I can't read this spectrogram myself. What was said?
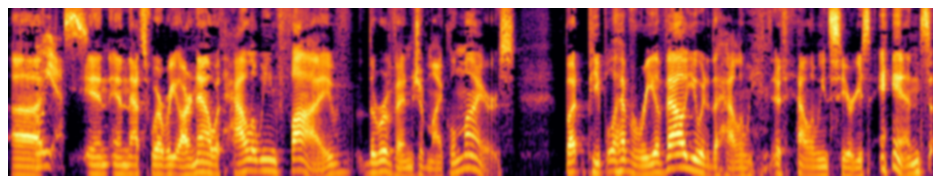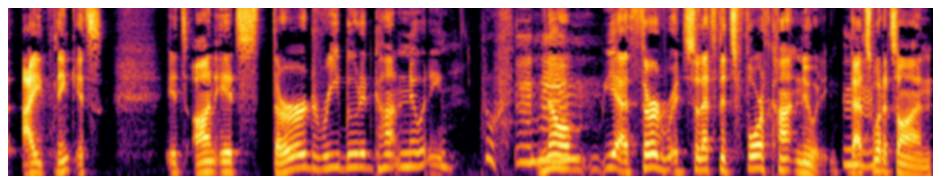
Uh, Oh, yes. and and that's where we are now with Halloween Five: The Revenge of Michael Myers. But people have reevaluated the Halloween Halloween series, and I think it's it's on its third rebooted continuity. No, yeah, third. So that's its fourth continuity. That's Mhm. what it's on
